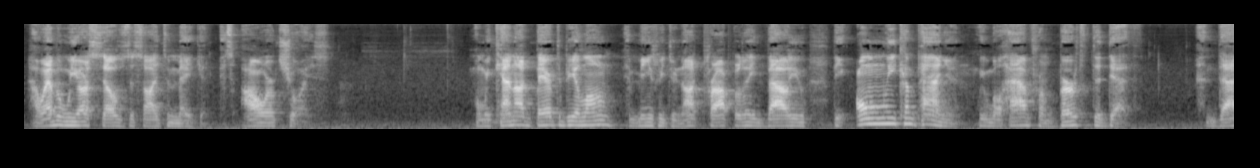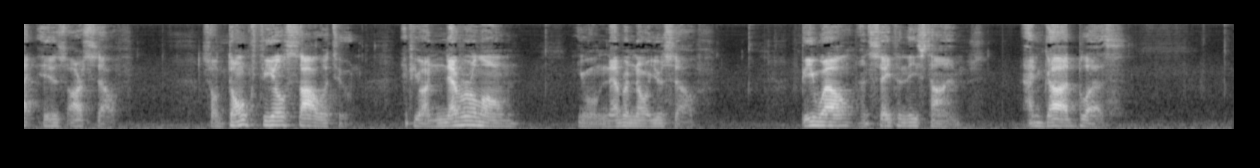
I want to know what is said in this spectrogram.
However, we ourselves decide to make it, it's our choice. When we cannot bear to be alone, it means we do not properly value the only companion we will have from birth to death, and that is ourself. So don't feel solitude. If you are never alone, you will never know yourself. Be well and safe in these times, and God bless.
